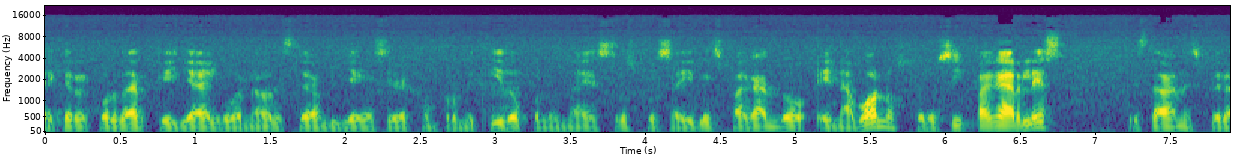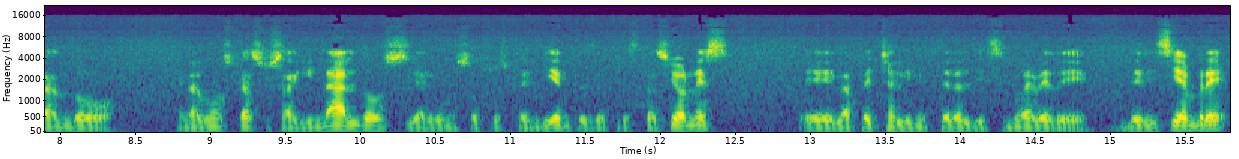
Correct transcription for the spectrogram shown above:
Hay que recordar que ya el gobernador Esteban Villegas se había comprometido con los maestros pues a irles pagando en abonos, pero sí pagarles. Estaban esperando en algunos casos aguinaldos y algunos otros pendientes de prestaciones. Eh, la fecha límite era el 19 de, de, diciembre,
